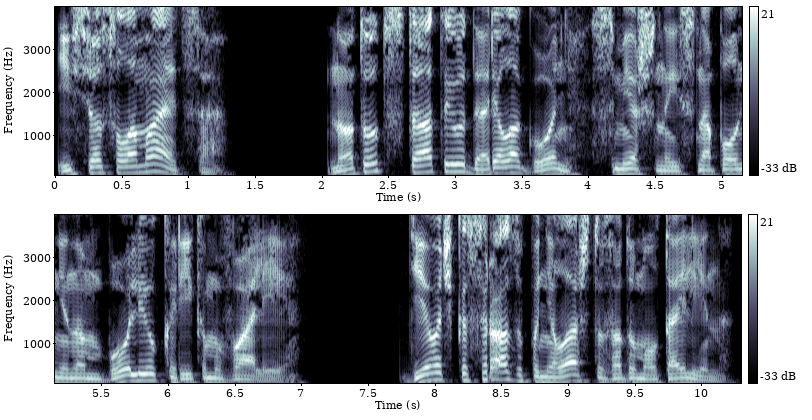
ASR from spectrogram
и все сломается. Но тут в статую ударил огонь, смешанный с наполненным болью криком Валии. Девочка сразу поняла, что задумал Тайлин,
